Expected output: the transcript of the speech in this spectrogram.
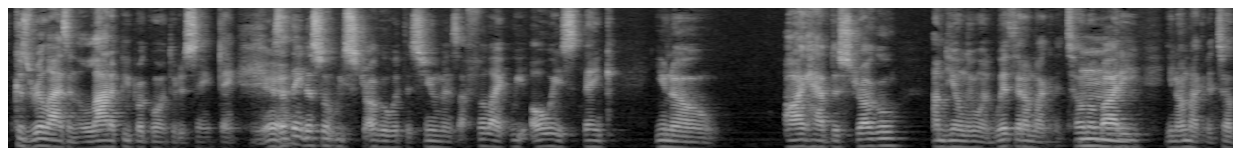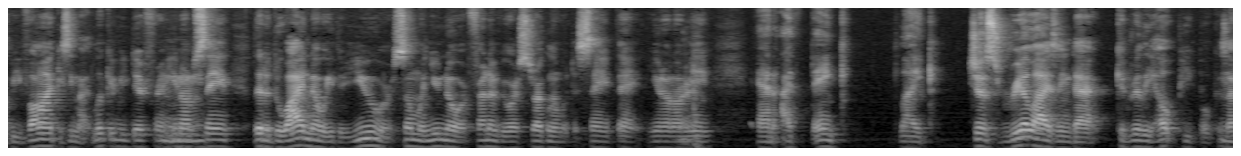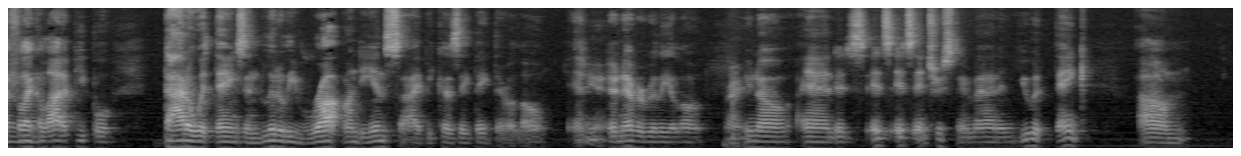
because realizing a lot of people are going through the same thing. 'Cause I Yeah. think that's what we struggle with as humans. I feel like we always think, you know, I have this struggle. I'm the only one with it. I'm not going to tell Mm. nobody. You know, I'm not going to tell Bevon because he might look at me different. You know what I'm Mhm. saying? Little do I know either you or someone you know or a friend of yours struggling with the same thing. You know what Right. I mean? And I think like just realizing that could really help people because I feel like a Mhm. lot of people battle with things and literally rot on the inside because they think they're alone and Yeah. they're never really alone Right. you know and it's it's it's interesting man and you would think um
